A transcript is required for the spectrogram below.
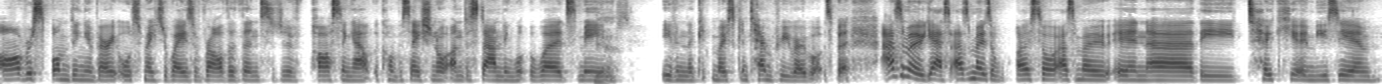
are responding in very automated ways rather than sort of passing out the conversation or understanding what the words mean. Yes. Even the most contemporary robots, but Asimo, yes, Asimo's. A, I saw Asimo in uh, the Tokyo Museum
